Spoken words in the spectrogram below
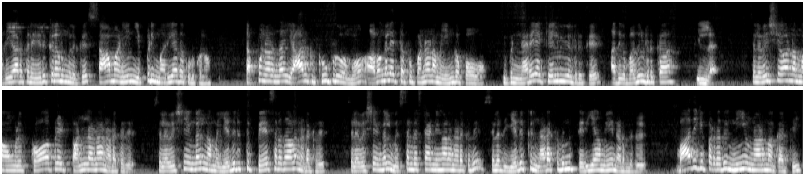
அதிகாரத்தில் இருக்கிறவங்களுக்கு சாமானியன் எப்படி மரியாதை கொடுக்கணும்? தப்பு நடந்தால் யாருக்கு கூப்பிடுவோமோ அவங்களே தப்பு பண்ணால் நம்ம எங்கே போவோம்? இப்படி நிறைய கேள்விகள் இருக்குது அதுக்கு பதில் இருக்கா? இல்லை. சில விஷயம் நம்ம அவங்களுக்கு கோஆப்ரேட் பண்ணலன்னா நடக்குது. சில விஷயங்கள் நம்ம எதிர்த்து பேசுறதால நடக்குது. சில விஷயங்கள் மிஸ் அண்டர்ஸ்டாண்டிங்கால நடக்குது. சிலது எதுக்கு நடக்குதுன்னு தெரியாமையே நடந்துடுது பாதிக்கப்படுறது நீயும் நானுமா கார்த்தி?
